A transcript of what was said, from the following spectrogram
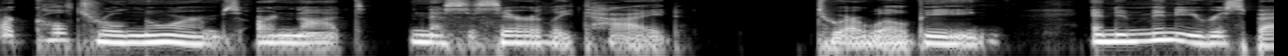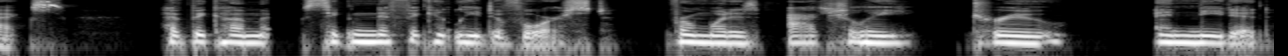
Our cultural norms are not necessarily tied to our well being, and in many respects have become significantly divorced from what is actually true and needed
